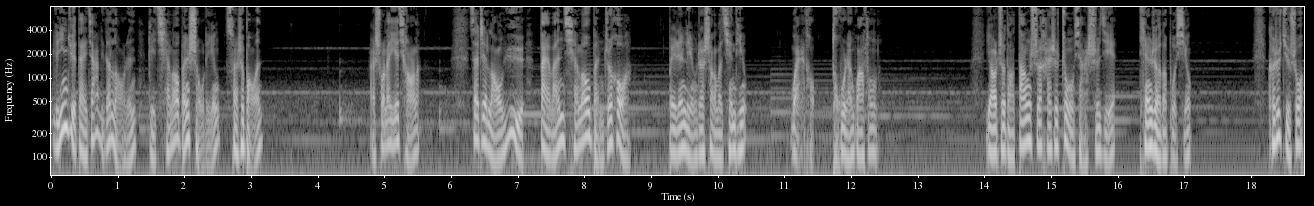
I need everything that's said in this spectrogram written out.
邻居带家里的老人给钱老本守灵，算是报恩。啊，说来也巧了，在这老妪拜完钱老本之后啊，被人领着上了前厅，外头突然刮风了。要知道当时还是仲夏时节，天热的不行。可是据说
